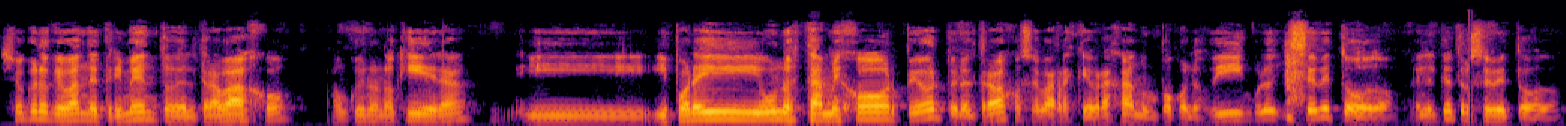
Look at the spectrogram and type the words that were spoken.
yo creo que va en detrimento del trabajo, aunque uno no quiera, y, por ahí uno está mejor, peor, pero el trabajo se va resquebrajando un poco los vínculos y se ve todo, en el teatro se ve todo.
